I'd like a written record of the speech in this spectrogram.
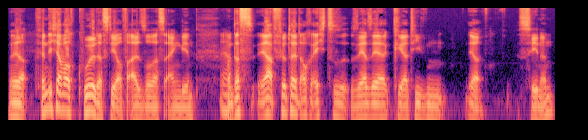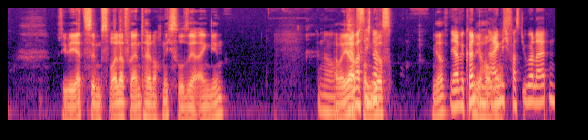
Ja, finde ich aber auch cool, dass die auf all sowas eingehen. Ja. Und das, ja, führt halt auch echt zu sehr, sehr kreativen, ja, Szenen, die wir jetzt im spoilerfreien Teil noch nicht so sehr eingehen. Genau. Aber ja, ja von mir aus. Ja, ja wir könnten nee, eigentlich fast überleiten.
